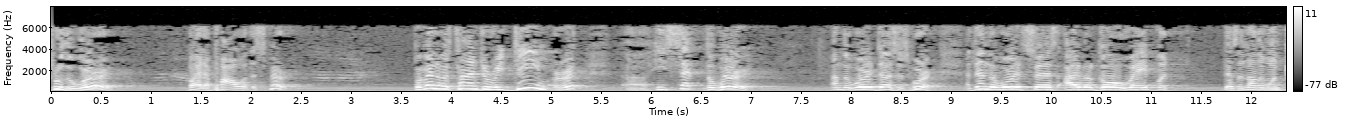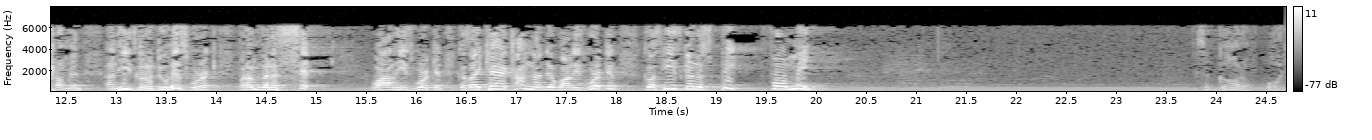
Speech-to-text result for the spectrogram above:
through the Word by the power of the Spirit. But when it was time to redeem earth, uh, He sent the Word. And the Word does His work. And then the Word says, I will go away, but there's another one coming, and He's going to do His work, but I'm going to sit while He's working, because I can't come down there while He's working, because He's going to speak for me. It's a God of order.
